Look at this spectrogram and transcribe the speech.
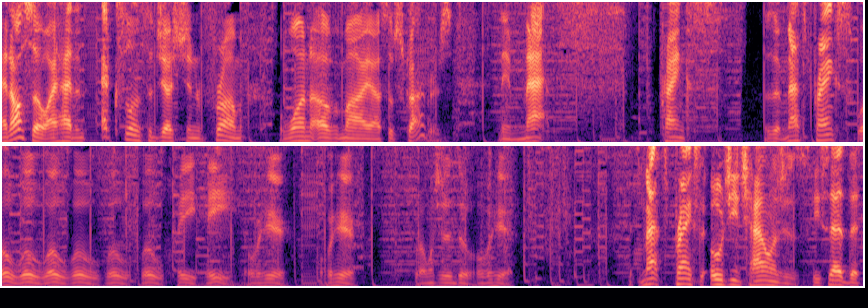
And also, I had an excellent suggestion from one of my uh, subscribers named Matt's Pranks. Is it Matt's Pranks? Whoa, whoa, whoa, whoa, whoa, whoa. Hey, hey, over here. Over here. That's what I want you to do. Over here. It's Matt's Pranks OG Challenges. He said that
